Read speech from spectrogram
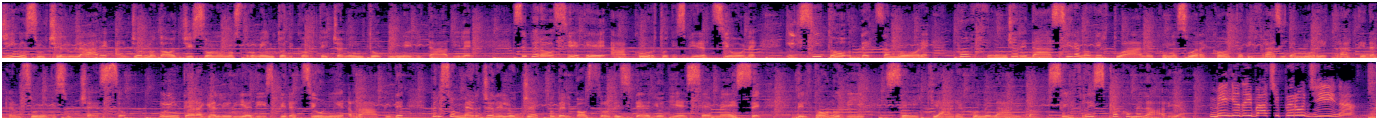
Messaggini sul cellulare al giorno d'oggi sono uno strumento di corteggiamento inevitabile. Se però siete a corto di ispirazione, il sito Dezzamore può fungere da sirano virtuale con la sua raccolta di frasi d'amore tratte da canzoni di successo. Un'intera galleria di ispirazioni rapide per sommergere l'oggetto del vostro desiderio di sms del tono di sei chiara come l'alba, sei fresca come l'aria. Meglio dei baci perugina.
